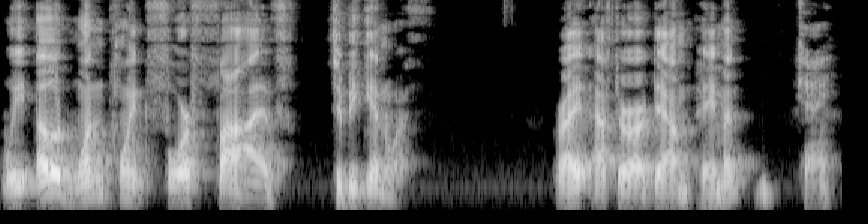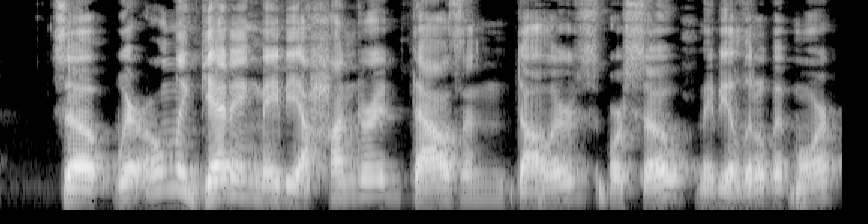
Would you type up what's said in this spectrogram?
we owed 1.45 to begin with. Right? After our down payment. Okay. So we're only getting maybe a hundred thousand dollars or so, maybe a little bit more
